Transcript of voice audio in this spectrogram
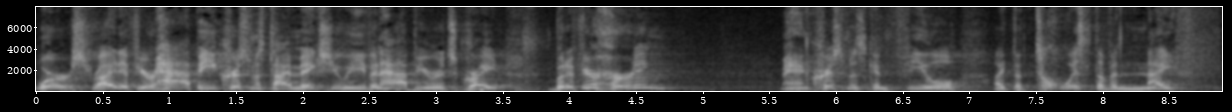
worse, right? If you're happy, Christmas time makes you even happier. It's great. But if you're hurting, man, Christmas can feel like the twist of a knife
